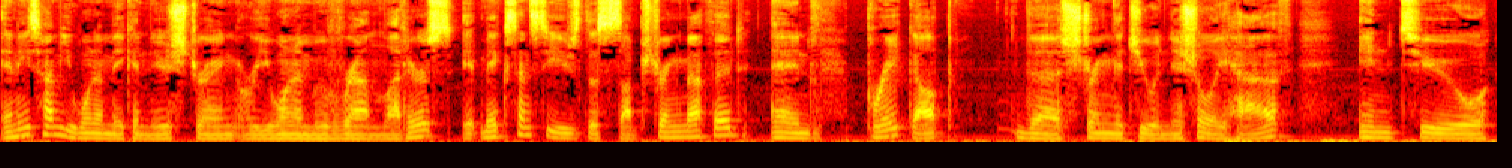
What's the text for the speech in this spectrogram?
Anytime you want to make a new string or you want to move around letters, it makes sense to use the substring method and break up the string that you initially have into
